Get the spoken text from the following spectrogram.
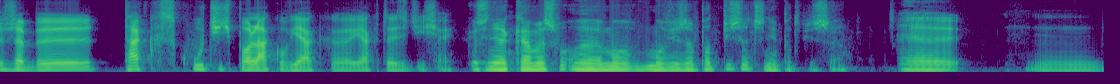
e, żeby tak skłócić Polaków, jak, jak to jest dzisiaj. Kosiniak-Kamysz e, mówi, że podpisze czy nie podpisze? Mm,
